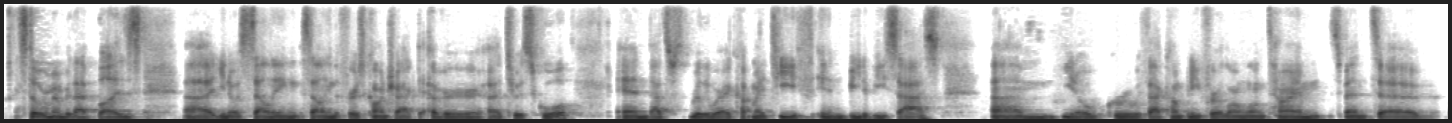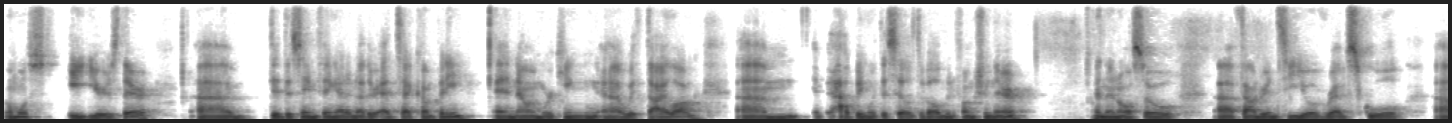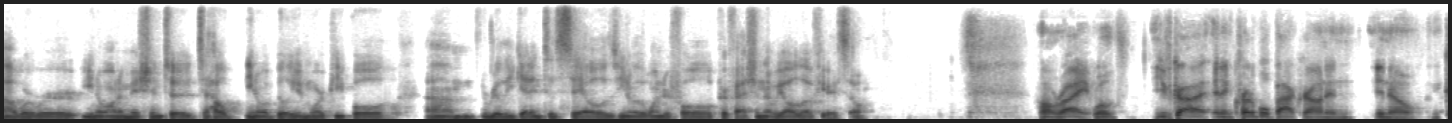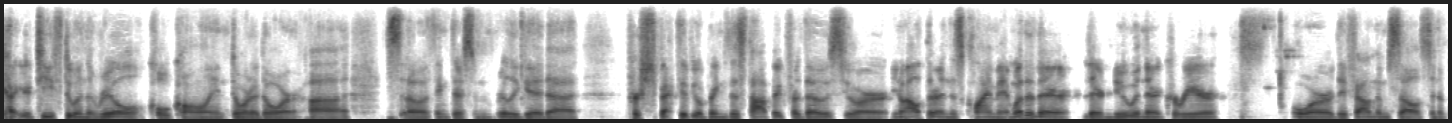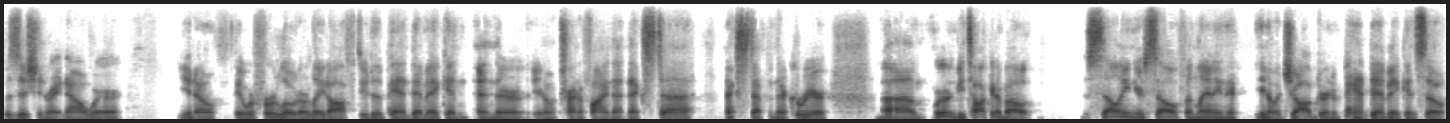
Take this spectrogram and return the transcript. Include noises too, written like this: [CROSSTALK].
I still remember that buzz. Uh, you know, selling selling the first contract ever uh, to a school, and that's really where I cut my teeth in B two B SaaS um, you know, grew with that company for a long, long time. Spent uh, almost eight years there. Uh, did the same thing at another ed tech company, and now I'm working uh, with Dialogue, um, helping with the sales development function there, and then also uh, founder and CEO of Rev School, uh, where we're you know on a mission to to help you know a billion more people um, really get into sales. You know, the wonderful profession that we all love here. So. All right. Well, you've got an incredible background and you know you cut your teeth doing the real cold calling door to door. Uh, so I think there's some really good uh, perspective you'll bring to this topic for those who are you know out there in this climate, whether they're they're new in their career or they found themselves in a position right now where you know they were furloughed or laid off due to the pandemic and and they're you know trying to find that next uh, next step in their career. Um, we're going to be talking about selling yourself and landing you know a job during a pandemic. And so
